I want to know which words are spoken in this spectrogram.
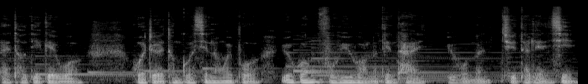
来投递给我，或者通过新浪微博月光浮语网络电台与我们取得联系。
